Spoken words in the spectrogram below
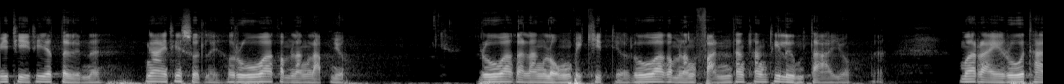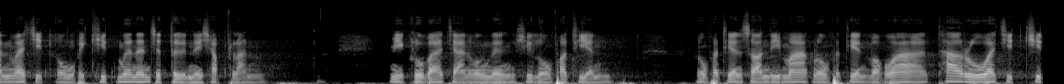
วิธีที่จะตื่นนะง่ายที่สุดเลย รู้ว่ากำลังหลับอยู่ รู้ว่ากำลังหลงไปคิดอยู่รู้ว่ากำลังฝันทั้งๆทที่ลืมตาอยู่เมื่อไรรู้ทันว่าจิตหลงไปคิด เมื่อนั้นจะตื่นในฉับพลัน มีครูบาอาจารย์องค์หนึ่งชื่อหลวงพ่อเทียน หลวงพ่อเทียนสอนดีมาก หลวงพ่อเทียนบอกว่า ถ้ารู้ว่าจิตคิด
